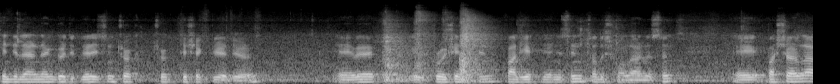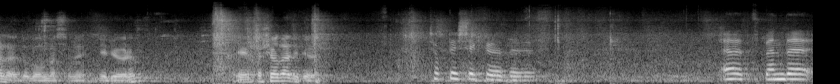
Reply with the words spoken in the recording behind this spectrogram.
kendilerinden gördükleri için çok çok teşekkür ediyorum. E, ve e, projenizin, faaliyetlerinizin, çalışmalarınızın e, başarılarla dolu olmasını diliyorum. E, başarılar diliyorum. Çok teşekkür ederiz. Evet, ben de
